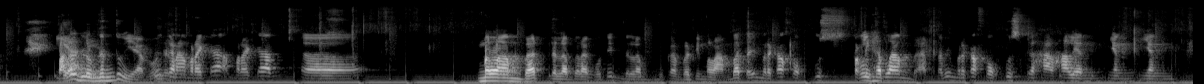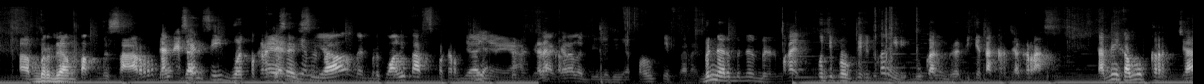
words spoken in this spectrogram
Padahal Iya. belum tentu ya. Mungkin karena mereka mereka eh, melambat dalam tanda kutip dalam bukan berarti melambat tapi mereka fokus terlihat lambat tapi mereka fokus ke hal-hal yang yang yang uh, berdampak besar Dan esensi buat pekerjaan. esensial dan berkualitas pekerjaannya Iya, ya. Karena karena lebih lebih produktif kan. benar benar benar. Makanya kunci produktif itu kan gini bukan berarti kita kerja keras tapi kamu kerja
